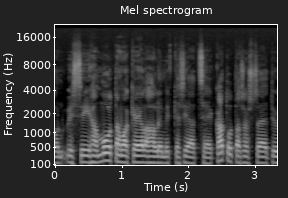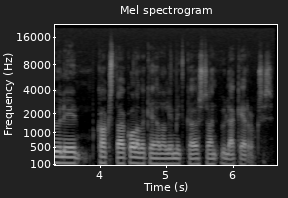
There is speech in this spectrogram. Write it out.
On vissiin ihan muutama keilahalli, mitkä sijaitsee katutasossa ja tyyliin kaksi tai kolme keilahalli, mitkä jossain yläkerroksissa.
